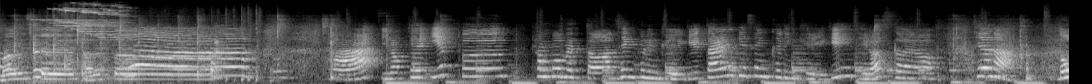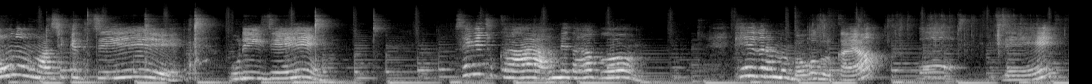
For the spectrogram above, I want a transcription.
만세. 잘했다. 우와! 자, 이렇게 예쁜 평범했던 생크림 케이크, 딸기 생크림 케이크 되었어요. 태연아, 너무너무 맛있겠지? 우리 이제 생일 축하합니다 하고 케이크를 한번 먹어볼까요? 네. 네.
